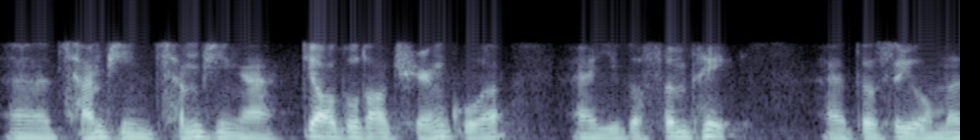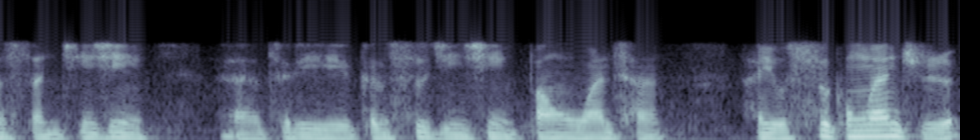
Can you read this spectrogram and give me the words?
呃，产品成品啊，调度到全国，呃，一个分配，呃，都是由我们省经信，呃，这里跟市经信帮我完成，还有市公安局，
